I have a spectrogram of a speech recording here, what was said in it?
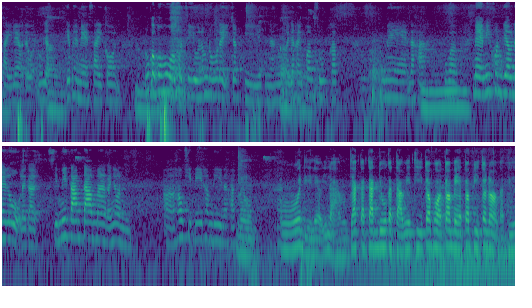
ใส่แล้ว แต่ว่าหนูอยากเออเก็บให้แม่ใส่ก่อนอืมหนูก็บ่ฮู้ว่าเพิ่นสิอยู่น้ำหนูได้อีกจักปีจังนะหนูก็อยากให้ความสุขกับแม่นะคะเพราะว่าแม่มีคนเดียวในโลกเลยก็สิมีตามตามมากันย้อนอ่าเฮาคิดดีทำดีนะคะพี่แมน้อง น โอ้ยดีแล้วอีหลาหูจักกตันยูกตเวทีต่อพ่อต่อแม่ต่อพี่ต่อน้องกันถือ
